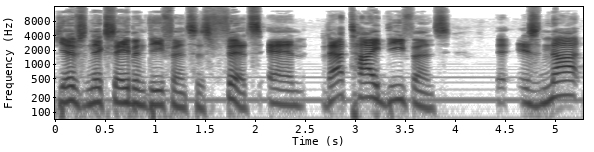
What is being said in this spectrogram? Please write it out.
gives Nick Saban defenses fits, and that Tide defense is not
